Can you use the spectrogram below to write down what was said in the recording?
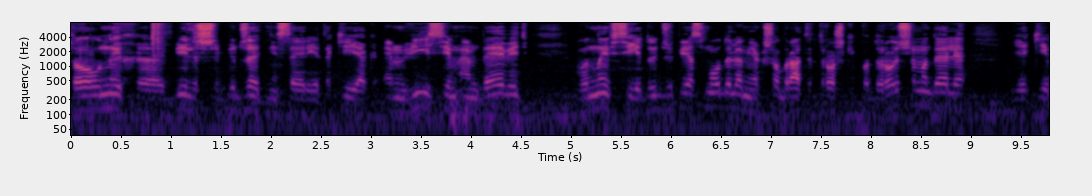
то у них е, більш бюджетні серії, такі як M8, M9, вони всі йдуть GPS модулем. Якщо брати трошки подорожчі моделі, які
